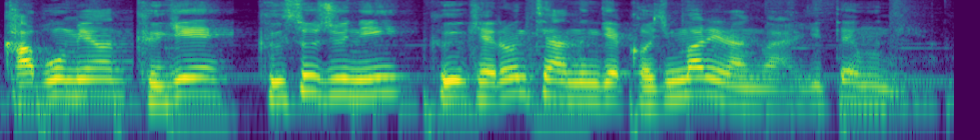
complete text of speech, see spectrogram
가보면 그게 그 수준이 그 개런티 하는 게 거짓말이라는 걸 알기 때문이에요.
